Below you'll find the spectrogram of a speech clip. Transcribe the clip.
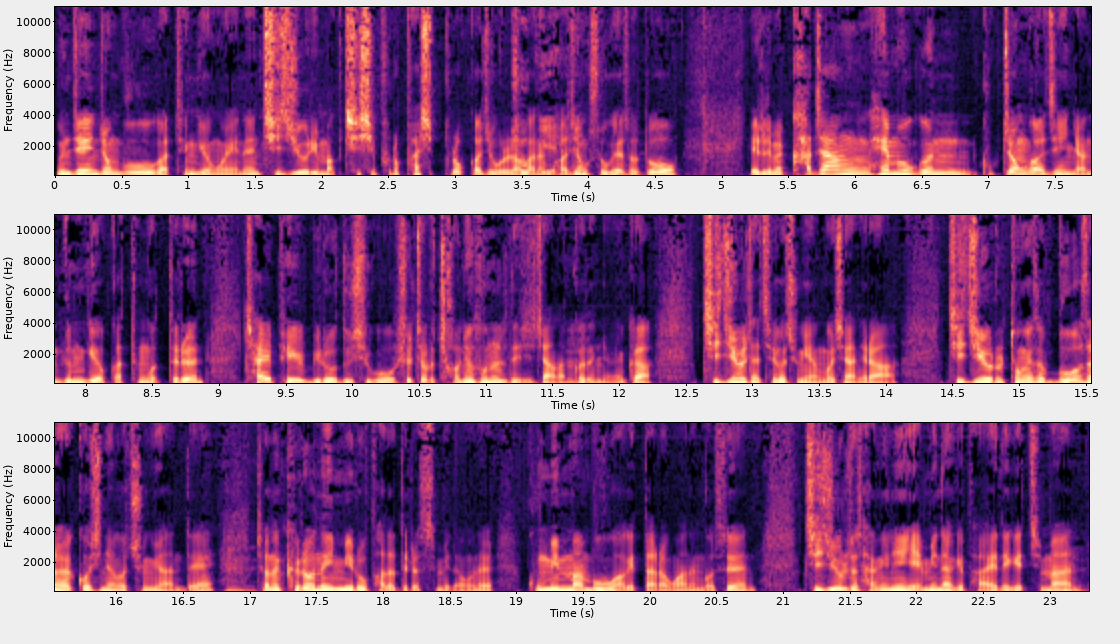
문재인 정부 같은 경우에는 지지율이 막 70% 80%까지 올라가는 초기에. 과정 속에서도 예를 들면 가장 해묵은 국정 과제인 연금 개혁 같은 것들은 차일피일 밀어두시고 실제로 전혀 손을 대시지 않았거든요. 음. 그러니까 지지율 자체가 중요한 것이 아니라 지지율을 통해서 무엇을 할 것이냐가 중요한데 음. 저는 그런 의미로 받아들였습니다. 오늘 국민만 보고 가겠다라고 하는 것은 지지율도 당연히 예민하게 봐야 되겠지만 음.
